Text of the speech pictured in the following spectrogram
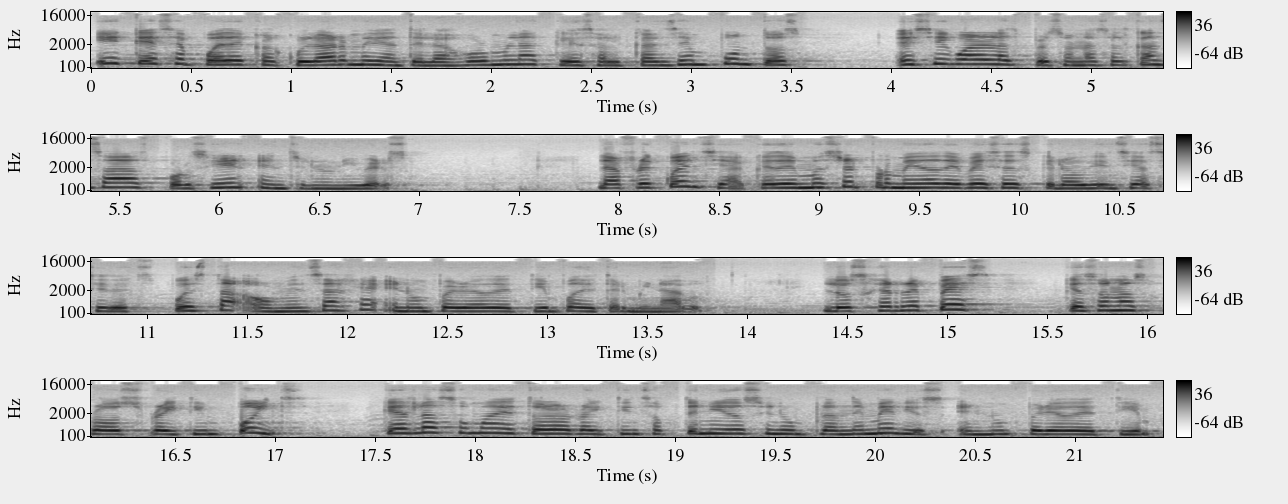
y que se puede calcular mediante la fórmula que es alcance en puntos es igual a las personas alcanzadas por 100 entre el universo. La frecuencia, que demuestra el promedio de veces que la audiencia ha sido expuesta a un mensaje en un periodo de tiempo determinado. Los GRPs, que son los Gross Rating Points, que es la suma de todos los ratings obtenidos en un plan de medios en un periodo de tiempo,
